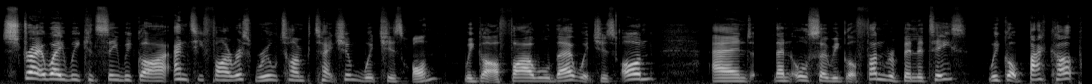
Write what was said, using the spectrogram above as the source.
Straight away, we can see we've got our antivirus real-time protection, which is on. We got our firewall there, which is on. And then also we've got vulnerabilities. We've got backup,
